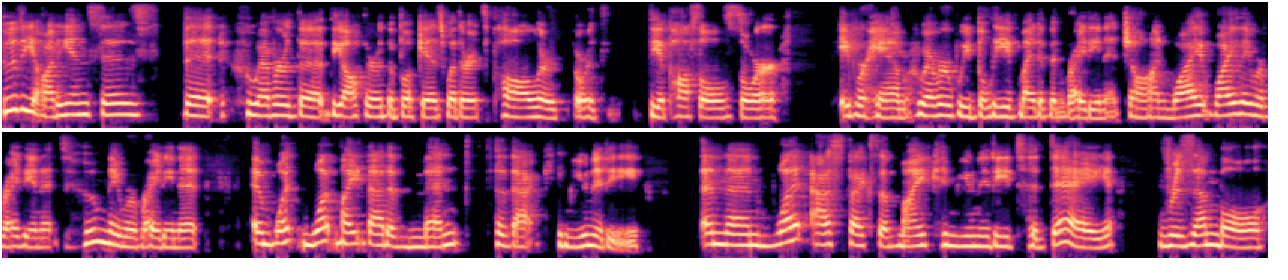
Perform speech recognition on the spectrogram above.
who the audience is that whoever the the author of the book is, whether it's Paul or or the apostles or Abraham, whoever we believe might have been writing it, John, why why they were writing it, to whom they were writing it, and what what might that have meant to that community? And then what aspects of my community today resemble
